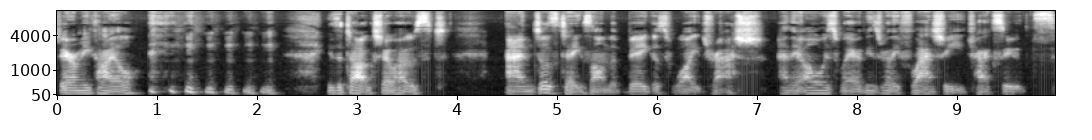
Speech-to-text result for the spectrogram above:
Jeremy Kyle. He's a talk show host and just takes on the biggest white trash. And they always wear these really flashy tracksuits.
